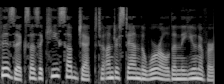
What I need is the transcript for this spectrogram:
Physics is a key subject to understand the world and the universe.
